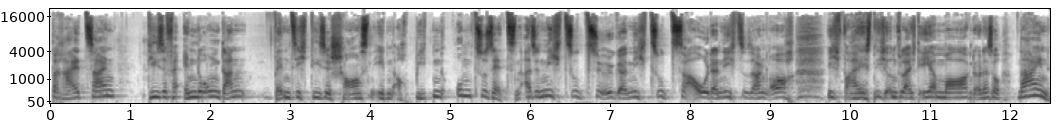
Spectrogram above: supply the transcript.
bereit sein, diese Veränderungen dann wenn sich diese Chancen eben auch bieten, umzusetzen. Also nicht zu zögern, nicht zu zaudern, nicht zu sagen, ach, ich weiß nicht und vielleicht eher morgen oder so. Nein,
